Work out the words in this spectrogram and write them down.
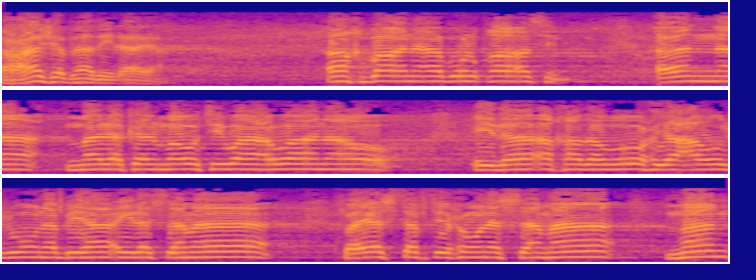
عجب هذه الآية. أخبرنا أبو القاسم أن ملك الموت وأعوانه إذا أخذ الروح يعرجون بها إلى السماء فيستفتحون السماء. من؟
